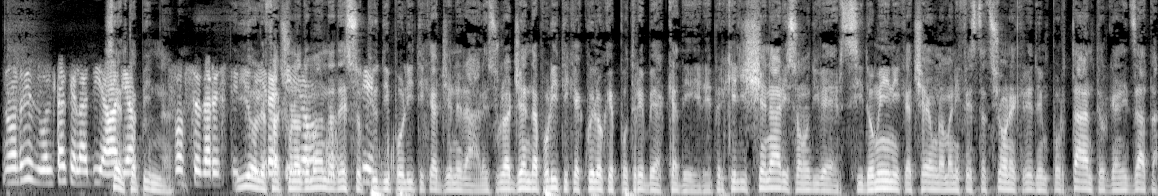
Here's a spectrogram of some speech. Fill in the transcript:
non risulta che la diaria Senta, fosse da restituire. Io le faccio una domanda adesso sì. più di politica generale. Sull'agenda politica è quello che potrebbe accadere, perché gli scenari sono diversi. Domenica c'è una manifestazione, credo importante, organizzata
